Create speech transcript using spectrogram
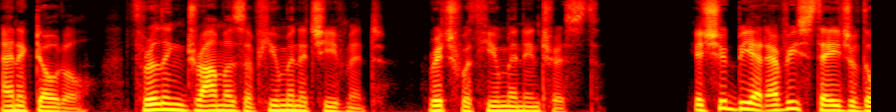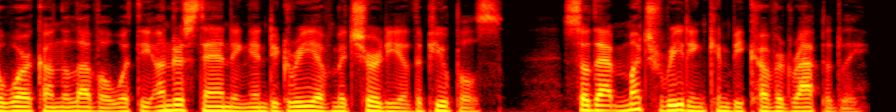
anecdotal, thrilling dramas of human achievement, rich with human interest. It should be at every stage of the work on the level with the understanding and degree of maturity of the pupils, so that much reading can be covered rapidly.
